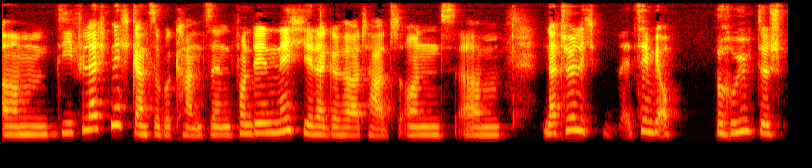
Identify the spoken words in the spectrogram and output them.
ähm, die vielleicht nicht ganz so bekannt sind, von denen nicht jeder gehört hat. Und ähm, natürlich erzählen wir auch berühmte Sch-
